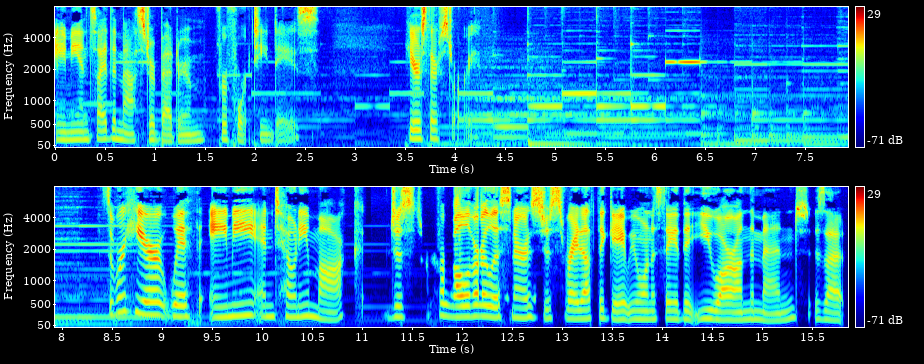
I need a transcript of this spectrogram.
Amy inside the master bedroom, for 14 days. Here's their story. So we're here with Amy and Tony Mock. Just for all of our listeners, just right out the gate, we want to say that you are on the mend. Is that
